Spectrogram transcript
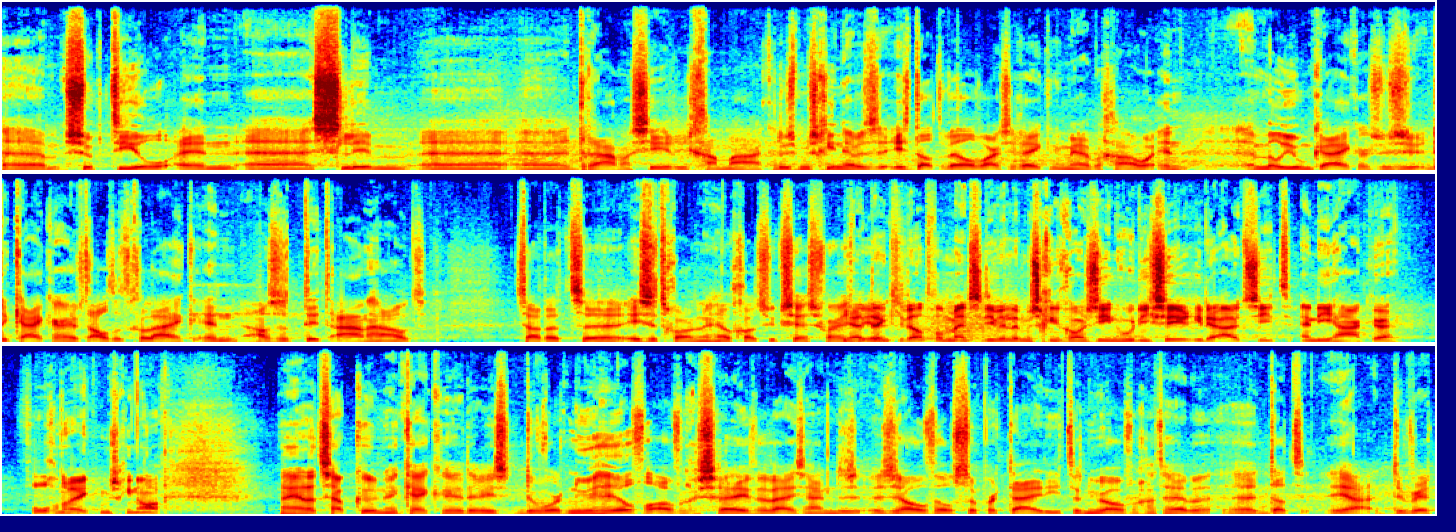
ehm, subtiel en eh, slim eh, eh, dramaserie gaan maken. Dus misschien hebben ze, is dat wel waar ze rekening mee hebben gehouden. En een miljoen kijkers. Dus de kijker heeft altijd gelijk. En als het dit aanhoudt, zou dat, is het gewoon een heel groot succes voor Ja, SBS. denk je dat? Want mensen die willen misschien gewoon zien hoe die serie eruit ziet. En die haken volgende week misschien af. Nou ja, dat zou kunnen. Kijk, eh, er, is, er wordt nu heel veel over geschreven. Wij zijn de zoveelste partij die het er nu over gaat hebben. Eh, dat, ja, er werd,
